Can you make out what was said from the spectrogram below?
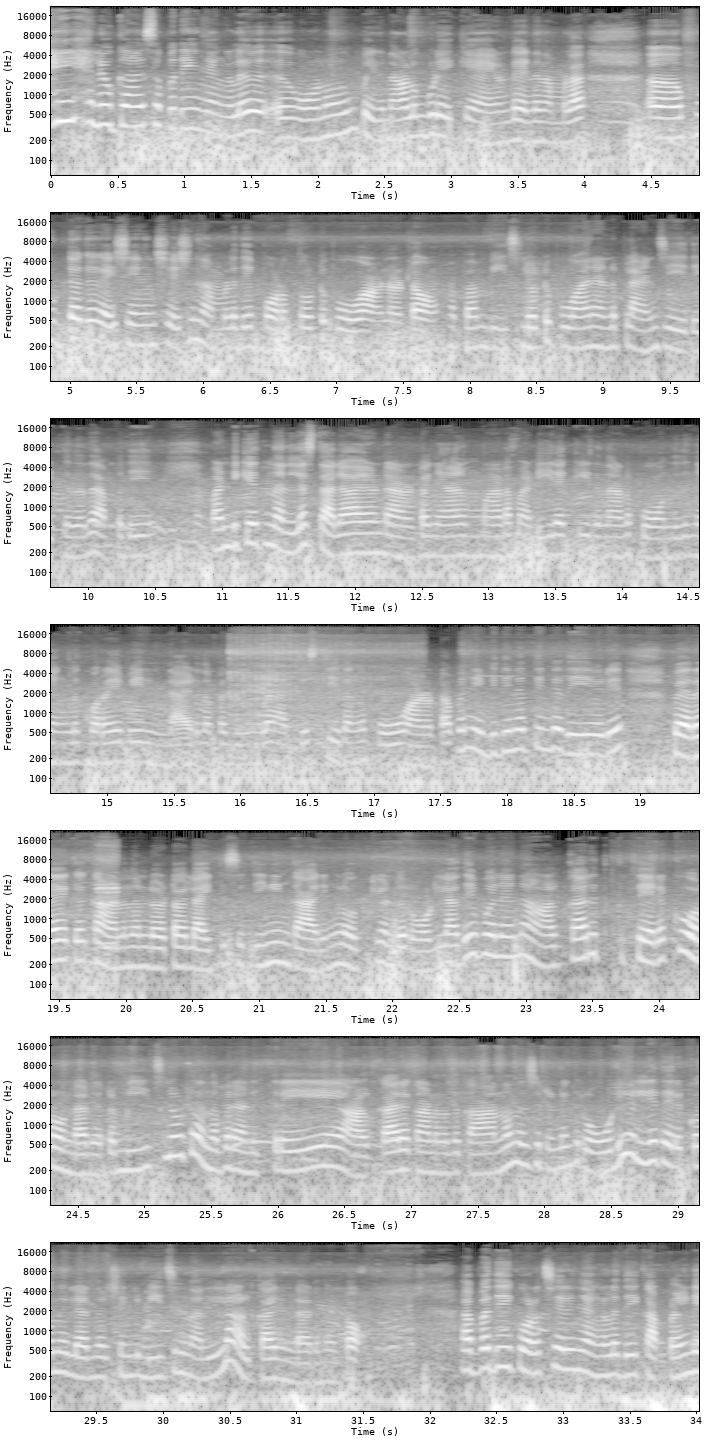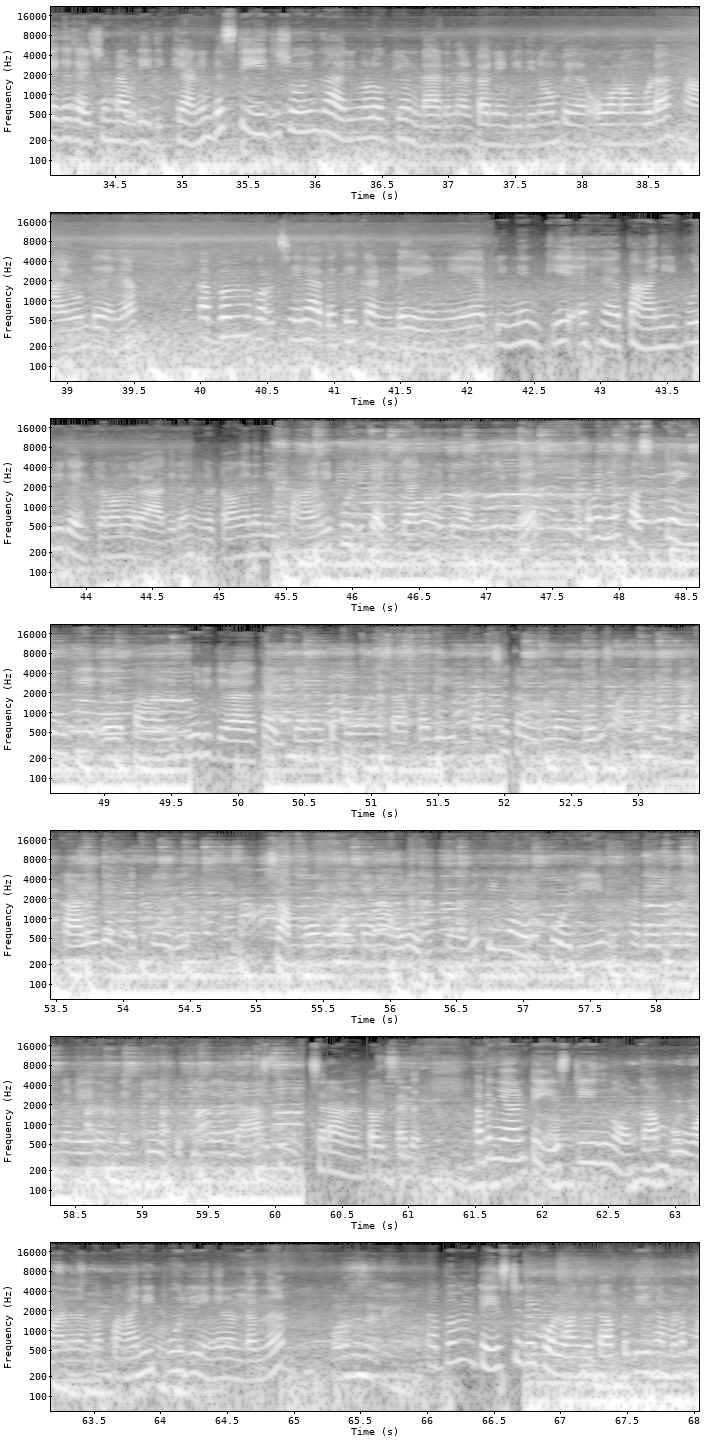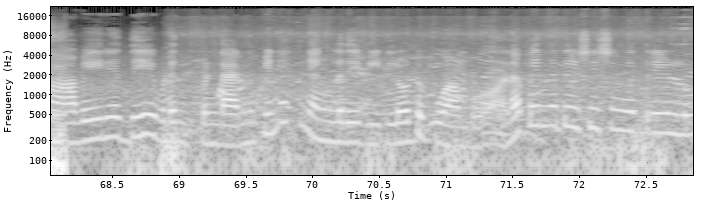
ഹേ hello guys അപ്പോൾ ഞങ്ങൾ ഓണവും പെരുന്നാളും കൂടെ ഒക്കെ ആയതുകൊണ്ട് തന്നെ നമ്മൾ ഫുഡൊക്കെ കഴിച്ചതിന് ശേഷം നമ്മളിതേ പുറത്തോട്ട് പോവാണ് കേട്ടോ അപ്പം ബീച്ചിലോട്ട് പോകാനാണ് പ്ലാൻ ചെയ്തിരിക്കുന്നത്. അപ്പോൾ ദേ വണ്ടിക്കകത്ത് നല്ല സ്ഥലമായതുകൊണ്ടാണ് കേട്ടോ ഞാൻ ഉമ്മയുടെ മടിയിലൊക്കെ ഇരുന്നാണ് പോകുന്നത്. ഞങ്ങൾ കുറേ പേരുണ്ടായിരുന്നു അപ്പോൾ നിങ്ങൾ അഡ്ജസ്റ്റ് ചെയ്ത് അങ്ങ് പോവുകയാണ് കേട്ടോ അപ്പോൾ നബിദിനത്തിന്റെ ഇതേ ഒരു പെറയൊക്കെ കാണുന്നുണ്ട് കേട്ടോ ലൈറ്റ് സെറ്റിങ്ങും കാര്യങ്ങളും ഒക്കെ ഉണ്ട് റോഡിൽ അതേപോലെ തന്നെ ആൾക്കാർ തിരക്ക് കുറവുണ്ടായിരുന്നു കേട്ടോ ബീച്ചിലോട്ട് വന്നപ്പോഴാണ് ഇത്രയും ആൾക്കാരെ കാണുന്നത്. കാരണം എന്ന് വെച്ചിട്ടുണ്ടെങ്കിൽ റോഡിൽ വലിയ തിരക്കൊന്നും ഇല്ലായിരുന്നു. പക്ഷേ ബീച്ചിൽ നല്ല ആൾക്കാരുണ്ടായിരുന്നു കേട്ടോ അപ്പോൾ ഈ കുറച്ച് നേരം ഞങ്ങൾ ഇത് കപ്പലിന്റെ ഒക്കെ കഴിച്ചുകൊണ്ട് അവിടെ ഇരിക്കുകയാണ് ഇവിടെ സ്റ്റേജ് ഷോയും കാര്യങ്ങളും ഒക്കെ ഉണ്ടായിരുന്നു കേട്ടോ നബിദിനവും ഓണവും കൂടെ ആയതുകൊണ്ട് തന്നെ. അപ്പം കുറച്ച് നേരം അതൊക്കെ കണ്ട് കഴിഞ്ഞ് പിന്നെ എനിക്ക് പാനിപൂരി കഴിക്കണമെന്നൊരാഗ്രഹം കേട്ടോ അങ്ങനെ ഈ പാനിപൂരി കഴിക്കാനും വേണ്ടി വന്നിട്ടുണ്ട്. അപ്പോൾ ഞാൻ ഫസ്റ്റ് ടൈം എനിക്ക് പാനിപൂരി കഴിക്കാനായിട്ട് പോകണം കേട്ടോ അപ്പോൾ അത് ഈ പച്ച കളറിൽ എന്തോ ഒരു സംഭവം? പിന്നെ തക്കാളിയുടെ എന്തൊക്കെ ഒരു സംഭവം കൂടെയൊക്കെയാണ് അവർ ഒരുക്കുന്നത്. പിന്നെ അവർ പൊരിയും അതേപോലെ തന്നെ വേറെ എന്തൊക്കെയോ ഇട്ട് മിക്സറാണ് കേട്ടോ ഇട്ടത് അപ്പം ഞാൻ ടേസ്റ്റ് ചെയ്ത് നോക്കാൻ പോവുകയാണ് നമ്മുടെ പാനിപ്പൂരി എങ്ങനെ ഉണ്ടെന്ന് അപ്പം ടേസ്റ്റ് ഒക്കെ കൊള്ളാം കേട്ടോ. അപ്പോൾ ദേ നമ്മുടെ മാവേലി ദേ ഇവിടെ നിൽപ്പുണ്ടായിരുന്നു. പിന്നെ ഞങ്ങളിതേ വീട്ടിലോട്ട് പോകാൻ പോവാണ്. അപ്പോൾ ഇന്നത്തെ വിശേഷങ്ങൾ ഇത്രയേ ഉള്ളൂ.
